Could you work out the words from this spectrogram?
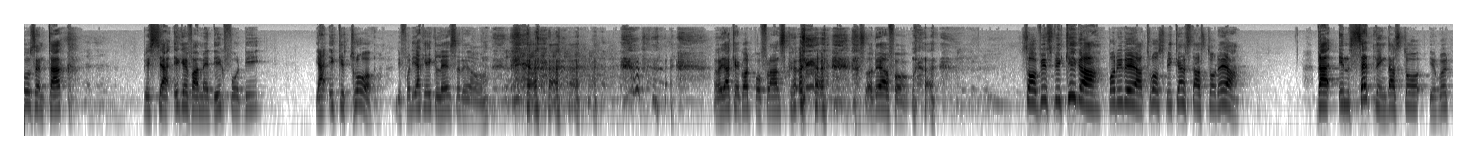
Tusind tak. Hvis jeg ikke var med dig, fordi jeg ikke tror på det. fordi jeg kan ikke læse det. Og, og jeg kan godt på fransk. så derfor. så hvis vi kigger på det der trosbekendelse, der står der, der er en sætning, der står i rødt.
